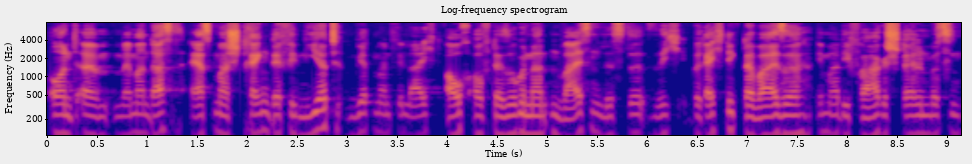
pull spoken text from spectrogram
Und ähm, wenn man das erstmal streng definiert, wird man vielleicht auch auf der sogenannten weißen Liste sich berechtigterweise immer die Frage stellen müssen,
